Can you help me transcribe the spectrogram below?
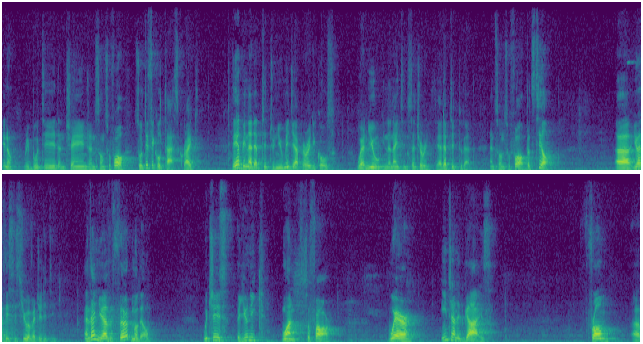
you know, rebooted and changed and so on and so forth. So difficult task, right? They have been adapted to new media. Periodicals were new in the 19th century. They adapted to that and so on and so forth. But still, uh, you have this issue of agility. And then you have a third model, which is a unique one so far, where internet guys from uh,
